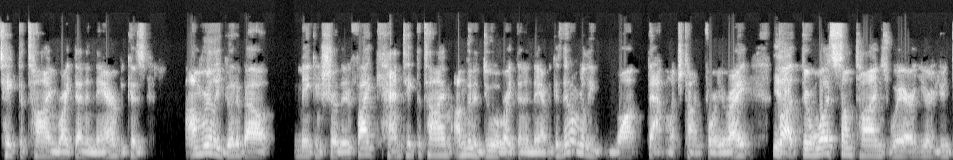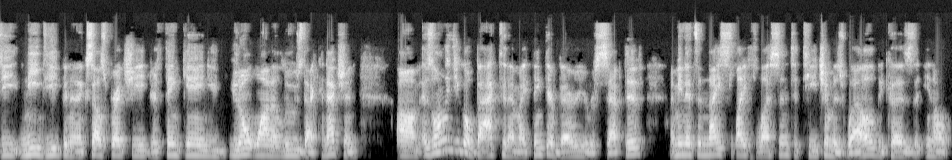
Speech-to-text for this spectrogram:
take the time right then and there, because I'm really good about making sure that if I can take the time, I'm going to do it right then and there because they don't really want that much time for you, right? Yeah. But there was some times where you're you're deep, knee deep in an Excel spreadsheet, you're thinking, you you don't want to lose that connection. Um, as long as you go back to them, I think they're very receptive. I mean, it's a nice life lesson to teach them as well because you know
